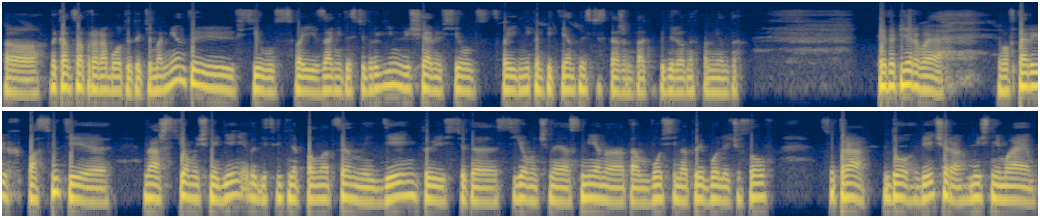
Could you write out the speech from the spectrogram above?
до конца проработают эти моменты в силу своей занятости другими вещами, в силу своей некомпетентности, скажем так, в определенных моментах. Это первое. Во-вторых, по сути, наш съемочный день это действительно полноценный день, то есть это съемочная смена там 8, а то и более часов. С утра до вечера мы снимаем.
